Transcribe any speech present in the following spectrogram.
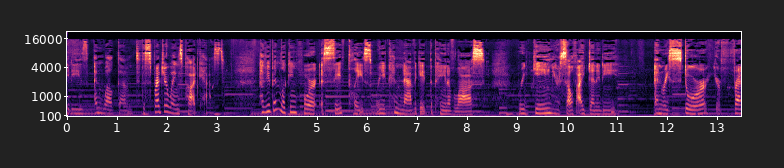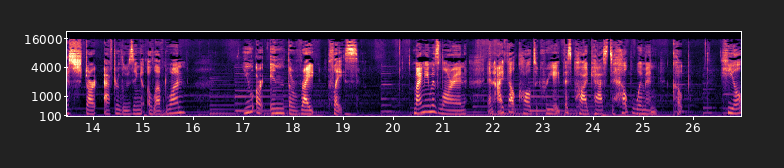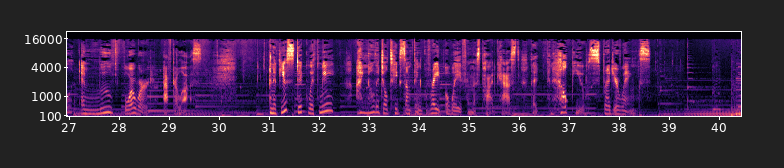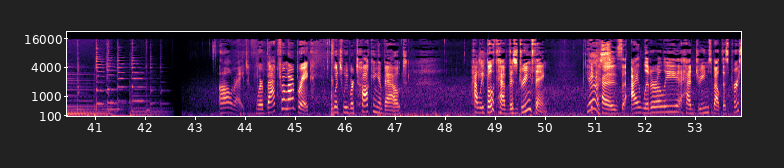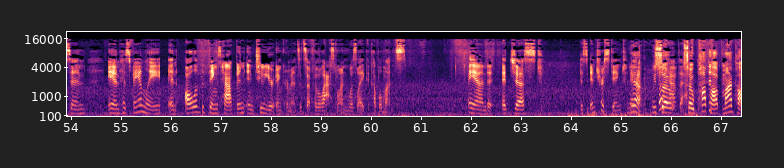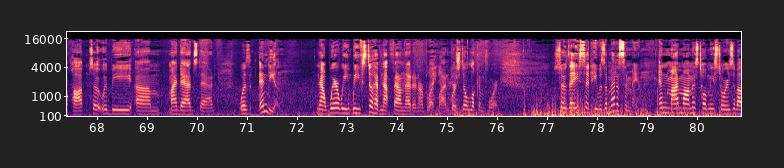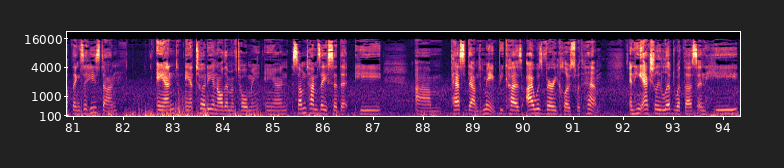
ladies, and welcome to the Spread Your Wings podcast. Have you been looking for a safe place where you can navigate the pain of loss, regain your self identity, and restore your fresh start after losing a loved one? You are in the right place. My name is Lauren, and I felt called to create this podcast to help women cope, heal, and move forward after loss. And if you stick with me, I know that you'll take something great away from this podcast that can help you spread your wings. All right, we're back from our break, which we were talking about how we both have this dream thing. Yes. Because I literally had dreams about this person and his family, and all of the things happen in two year increments, except for the last one was like a couple months. And it just is interesting to know. yeah. that. We both so, have that. So pop pop, my pop pop, so it would be um, my dad's dad was Indian. Now where we we still have not found that in our bloodline. We're still looking for it. So they said he was a medicine man. And my mom has told me stories about things that he's done. And Aunt Tootie and all them have told me. And sometimes they said that he um, passed it down to me because I was very close with him. And he actually lived with us. And he,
